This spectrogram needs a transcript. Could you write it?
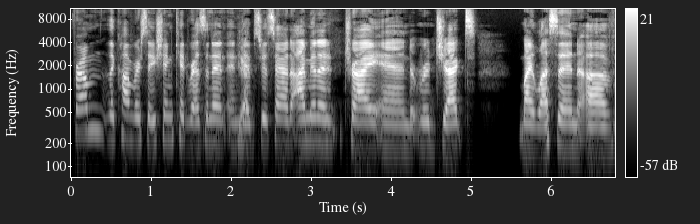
from the conversation Kid Resonate and Yeah. Dibs just had, I'm gonna try and reject my lesson of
